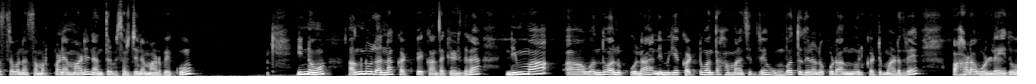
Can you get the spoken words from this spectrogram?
ವಸ್ತ್ರವನ್ನು ಸಮರ್ಪಣೆ ಮಾಡಿ ನಂತರ ವಿಸರ್ಜನೆ ಮಾಡಬೇಕು. ಇನ್ನು ಅಂಗ್ನೂಲನ್ನು ಕಟ್ಟಬೇಕಂತ ಕೇಳಿದ್ರೆ ನಿಮ್ಮ ಒಂದು ಅನುಕೂಲ. ನಿಮಗೆ ಕಟ್ಟುವಂತಹ ಮನಸ್ಸಿದ್ರೆ ಒಂಬತ್ತು ದಿನವೂ ಕೂಡ ಅಂಗೂಲ್ ಕಟ್ ಮಾಡಿದ್ರೆ ಬಹಳ ಒಳ್ಳೆಯದು.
